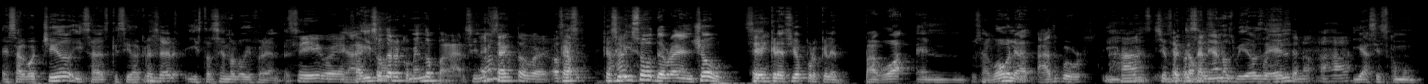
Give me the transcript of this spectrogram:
es algo chido y sabes que sí va a crecer y estás haciendo algo diferente. Sí, güey. Ahí es donde recomiendo pagar, si no. Exacto, güey. O sea, que se hizo The Brian Show. Sí. Él creció porque le pagó a, en, pues, a Google, a AdWords. Y pues, siempre te salían los videos de él. Ajá. Y así es como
